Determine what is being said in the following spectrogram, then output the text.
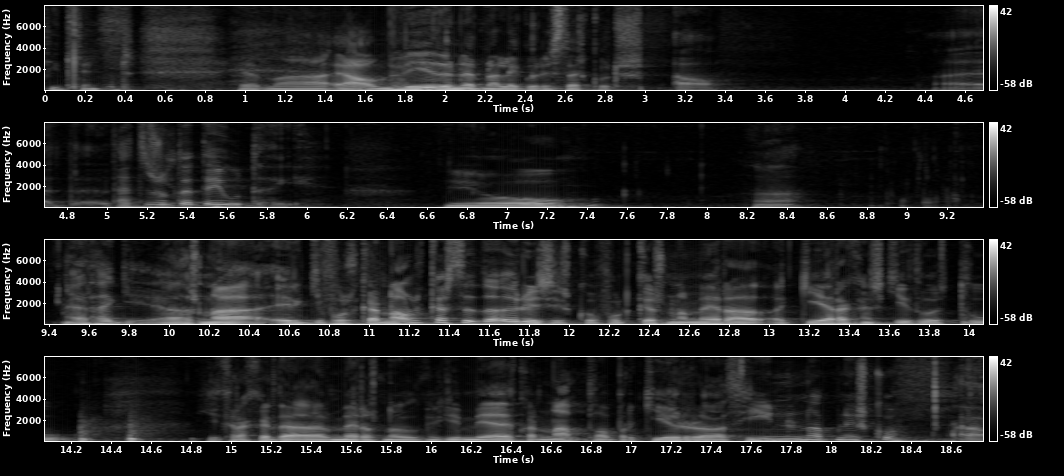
fýllinn. Hérna, já, viðunefnaleikur er sterkur. Já Þetta er svolítið að deyja út eða ekki Jú, Ha. er það ekki? Eða svona, er ekki fólk að nálgast þetta öðruvísi, sko? Fólk er svona meira að gera kannski, þú veist, þú, ég krakkar þetta, það er meira svona með eitthvað nafn, þá bara gerur það að þínu nafni, sko. Já.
